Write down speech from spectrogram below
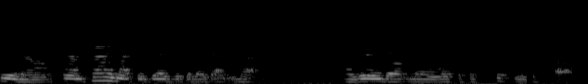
you know, and I'm trying not to judge because I don't. I really don't know what the particulars are.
